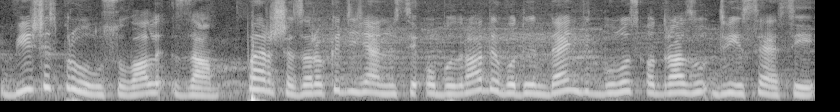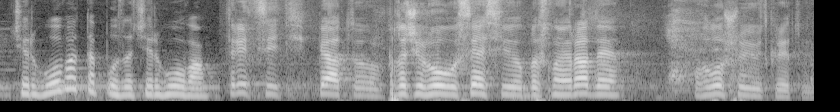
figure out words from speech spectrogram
Більшість проголосували за. Вперше за роки діяльності облради в один день відбулось одразу дві сесії – чергова та позачергова. 35-ту позачергову сесію обласної ради оголошую відкритою.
